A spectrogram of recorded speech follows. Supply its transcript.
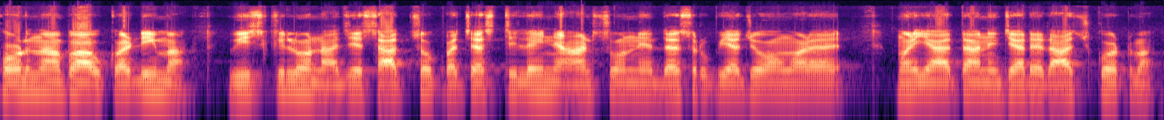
ખોળના ભાવ કડીમાં વીસ કિલોના જે સાતસો પચાસથી લઈને આઠસો ને દસ રૂપિયા જોવા મળે, મળ્યા હતા અને જ્યારે રાજકોટમાં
